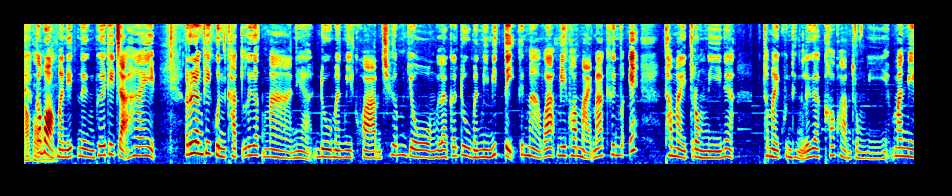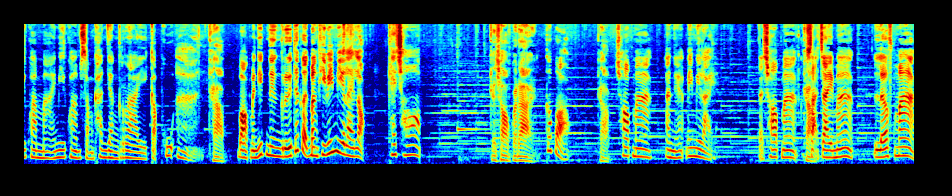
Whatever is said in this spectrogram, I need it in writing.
ครับผมก็บอกมานิดนึงเพื่อที่จะให้เรื่องที่คุณคัดเลือกมาเนี่ยดูมันมีความเชื่อมโยง แล้วก็ดูมันมีมิติขึ้นมาว่ามีความหมายมากขึ้นว่าเอ๊ะทำไมตรงนี้เนี่ย ทำไมคุณถึงเลือกข้อความตรงนี้ มันมีความหมายมีความสำคัญอย่างไรกับผู้อ่านครับ บอกมานิดนึงหรือถ้าเกิดบางทีไม่มีอะไรหรอก แค่ชอบแกชอบก็ได้ ก็บอกครับชอบมาก อันเนี้ยไม่มีอะไร แต่ชอบมากครับสะใจมากเลิฟมาก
